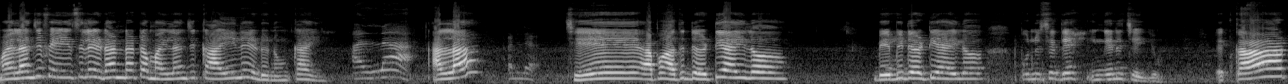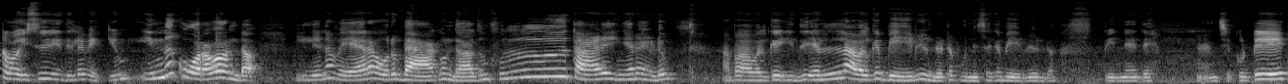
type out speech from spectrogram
മൈലാഞ്ചി ഫേസിൽ ഇടണ്ട കേട്ടോ മൈലാഞ്ചി കയ്യിൽ ഇടണം കൈ. അല്ല. ചേ അപ്പൊ അത് ഡേർട്ടി ആയില്ലോ. ബേബി ഡേർട്ടി ആയില്ലോ. പുനുസദേ ഇങ്ങനെ ചെയ്യും. എക്കാ ടോയ്സ് ഇതിൽ വെക്കും. ഇന്ന് കുറവുണ്ടോ? ഇല്ലെന്ന വേറെ ഒരു ബാഗുണ്ട് അതും ഫുൾ താഴെ ഇങ്ങനെ ഇടും. അപ്പോൾ അവൾക്ക് ഇത് എല്ലാം അവൾക്ക് ബേബി ഉണ്ട് കേട്ടോ. പുന്നിസൊക്കെ ബേബി ഉണ്ട്. പിന്നെ ഇതേ അഞ്ചിക്കുട്ടി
